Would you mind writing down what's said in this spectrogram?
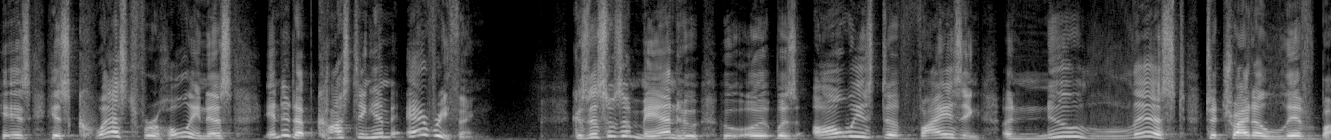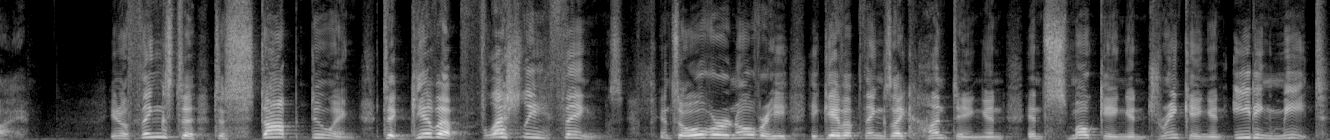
his, his quest for holiness ended up costing him everything. Because this was a man who, who uh, was always devising a new list to try to live by you know, things to, to stop doing, to give up fleshly things. And so over and over, he, he gave up things like hunting and, and smoking and drinking and eating meat.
